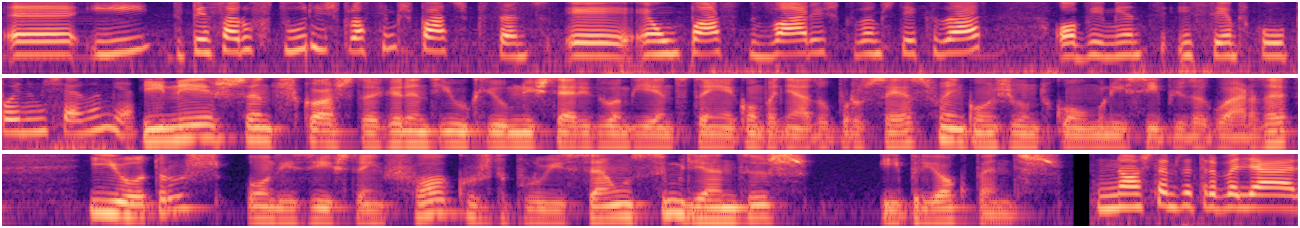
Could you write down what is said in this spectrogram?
eh, e de pensar o futuro e os próximos passos. Portanto, é, é um passo de vários que vamos ter que dar, obviamente, e sempre com o apoio do Ministério do Ambiente. Inês Santos Costa garantiu que o Ministério do Ambiente tem acompanhado o processo em conjunto com o município da Guarda e outros onde existem focos de poluição semelhantes e preocupantes. Nós estamos a trabalhar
